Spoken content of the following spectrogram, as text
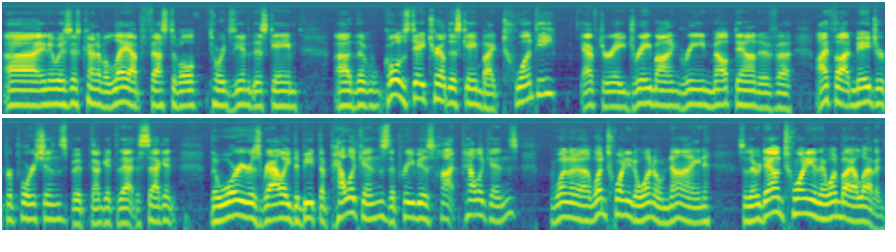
uh, and it was just kind of a layup festival towards the end of this game. Uh, the Golden State trailed this game by 20 after a Draymond Green meltdown of, uh, I thought, major proportions, but I'll get to that in a second. The Warriors rallied to beat the Pelicans, the previous hot Pelicans, one, uh, 120 to 109. So they were down 20 and they won by 11.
